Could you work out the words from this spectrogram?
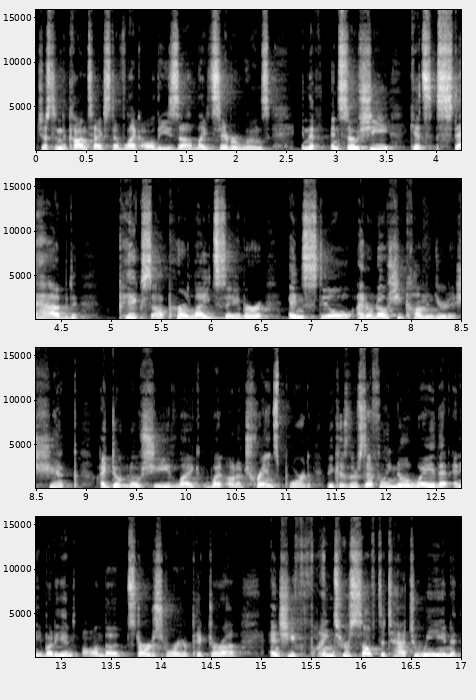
just in the context of like all these uh, lightsaber wounds. In the and so she gets stabbed picks up her lightsaber and still I don't know if she commandeered a ship. I don't know if she like went on a transport because there's definitely no way that anybody in, on the Star Destroyer picked her up. And she finds herself to Tatooine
